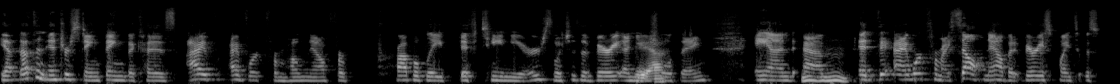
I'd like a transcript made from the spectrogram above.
Yeah, that's an interesting thing because I've I've worked from home now for probably 15 years, which is a very unusual yeah. thing. And um, mm-hmm. it, I work for myself now, but at various points it was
